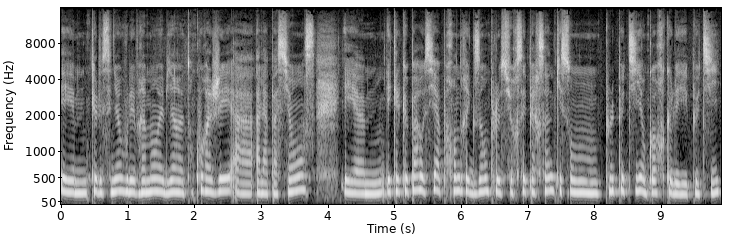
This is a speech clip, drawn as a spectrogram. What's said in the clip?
et euh, que le Seigneur voulait vraiment eh bien, t'encourager à, la patience et, euh, et quelque part aussi à prendre exemple sur ces personnes qui sont plus petits encore que les petits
